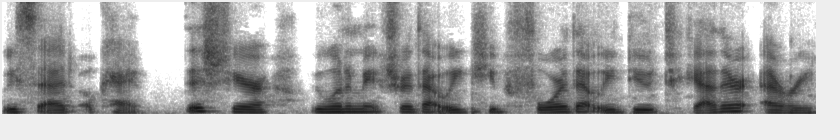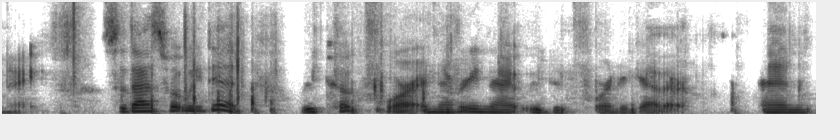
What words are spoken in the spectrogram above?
we said, okay, this year we want to make sure that we keep four that we do together every night. So that's what we did. We took four, and every night we did four together, and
